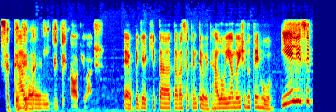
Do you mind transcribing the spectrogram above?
79, 79 eu acho. É, eu peguei aqui, tá, tava 78. Halloween, a Noite do Terror. E ele, se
